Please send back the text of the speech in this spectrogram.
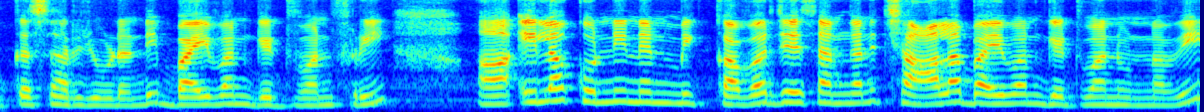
ఒక్కసారి చూడండి. Buy one get one free ఇలా కొన్ని నేను మీకు కవర్ చేశాను కానీ చాలా బై వన్ గెట్ వన్ ఉన్నవి.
